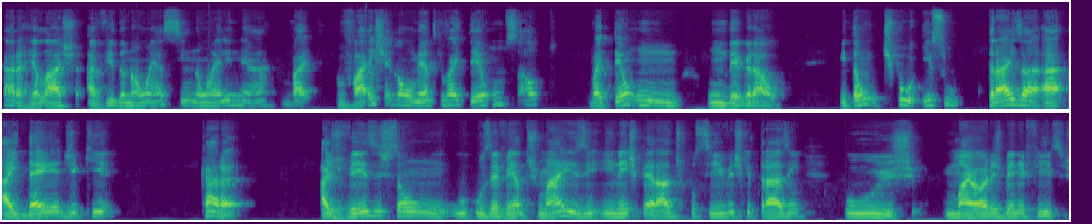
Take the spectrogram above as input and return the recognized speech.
Cara, relaxa, a vida não é assim, não é linear. Vai, vai chegar um momento que vai ter um salto, vai ter um, um degrau. Então, tipo, isso traz a, a, a ideia de que, cara, às vezes são os eventos mais inesperados possíveis que trazem os maiores benefícios.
